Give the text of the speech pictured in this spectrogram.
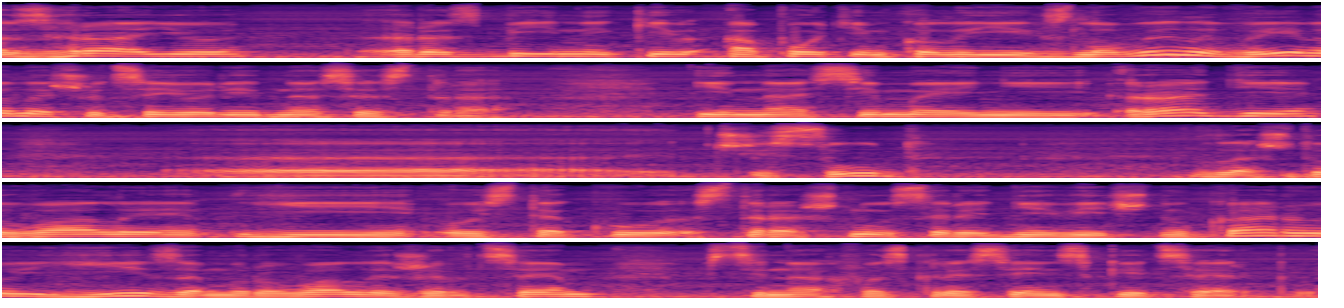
зграю розбійників, а потім, коли їх зловили, виявили, що це його рідна сестра. І на сімейній раді чи суд влаштували їй ось таку страшну середньовічну кару, її замурували живцем в стінах Воскресенської церкви.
